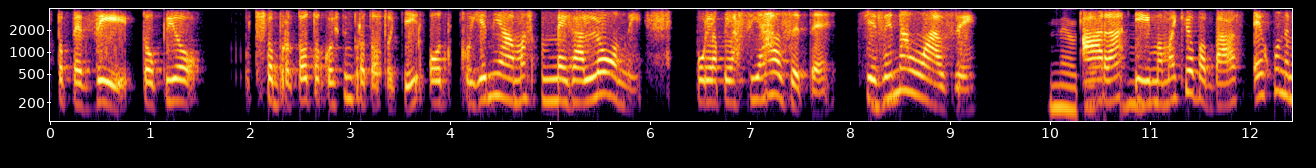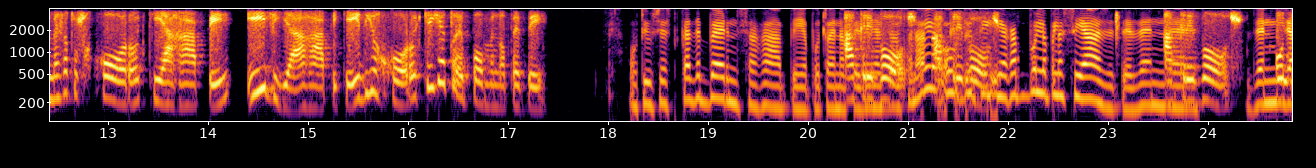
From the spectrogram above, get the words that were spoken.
στο παιδί το οποίο στον πρωτότοκο ή στην πρωτότοκη ότι η οικογένειά μας μεγαλώνει, πολλαπλασιάζεται και δεν αλλάζει. Ναι, ότι... Άρα η μαμά και ο μπαμπάς έχουν μέσα τους χώρο και η αγάπη, ίδια αγάπη και ίδιο χώρο και για το επόμενο παιδί. Ότι ουσιαστικά δεν παίρνεις αγάπη από το ένα παιδί στον άλλο, ότι η αγάπη πολλαπλασιάζεται. Δεν, ακριβώς. Δεν ότι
